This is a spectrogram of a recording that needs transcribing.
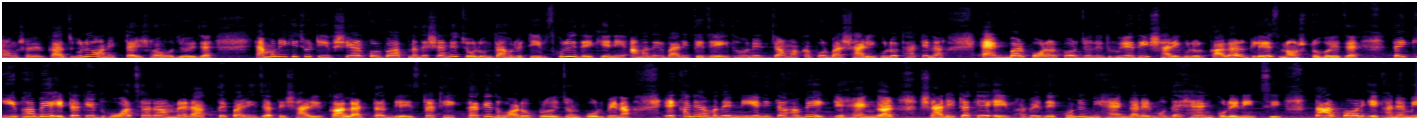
সংসারের কাজগুলো অনেকটাই সহজ হয়ে যায়। এমনই কিছু টিপস শেয়ার করব আপনাদের সঙ্গে। চলুন তাহলে টিপসগুলি দেখে নিই। আমাদের বাড়িতে যে এই ধরনের জামা কাপড় বা শাড়িগুলো থাকে না, একবার পরার পর যদি ধুয়ে দিই, শাড়িগুলোর কালার গ্লেজ নষ্ট হয়ে যায়। তাই কীভাবে এটাকে ধোয়া ছাড়া আমরা রাখতে পারি যাতে শাড়ির কালারটা গ্লেজটা ঠিক থাকে, ধোয়ারও প্রয়োজন পড়বে না? এখানে আমাদের নিয়ে নিতে হবে একটি হ্যাঙ্গার। শাড়িটাকে এইভাবে দেখুন, আমি হ্যাঙ্গারের মধ্যে হ্যাং করে নিচ্ছি। তারপর এখানে আমি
